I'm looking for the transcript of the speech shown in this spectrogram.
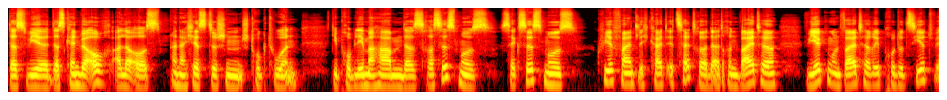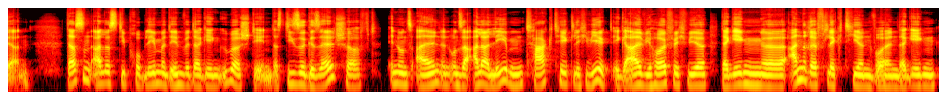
dass wir, das kennen wir auch alle aus anarchistischen Strukturen, die Probleme haben, dass Rassismus, Sexismus, Queerfeindlichkeit etc. darin weiter wirken und weiter reproduziert werden. Das sind alles die Probleme, denen wir dagegenüberstehen, dass diese Gesellschaft in uns allen, in unser aller Leben tagtäglich wirkt, egal wie häufig wir dagegen äh, anreflektieren wollen, dagegen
